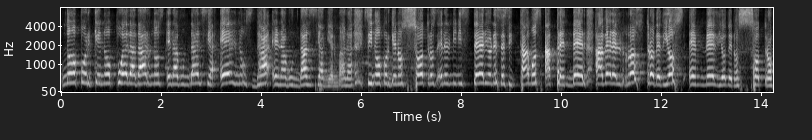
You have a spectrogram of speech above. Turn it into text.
no porque no pueda darnos en abundancia. Él nos da en abundancia, mi hermana, sino porque nosotros en el ministerio necesitamos aprender a ver el rostro de Dios en medio de nosotros,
